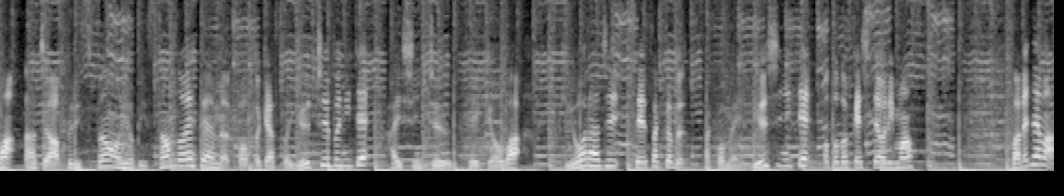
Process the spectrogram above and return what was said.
はラジオアプリスプーンおよびスタンド FM ポッドキャスト YouTube にて配信中。提供はピオラジ制作部サコメン有志にてお届けしております。それでは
